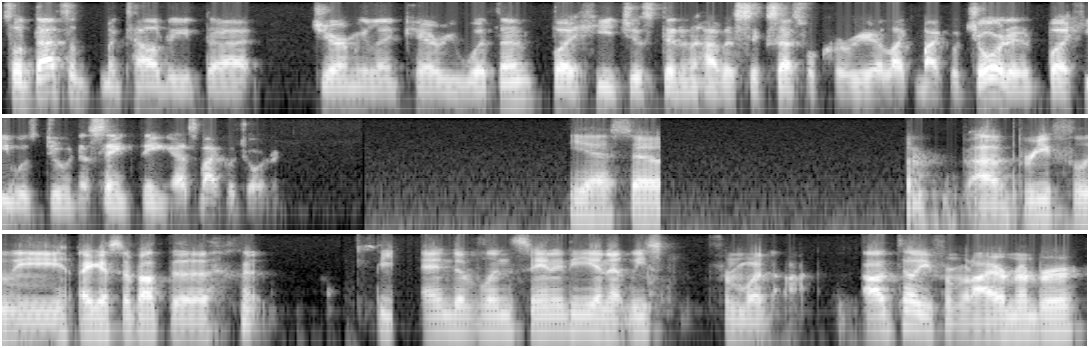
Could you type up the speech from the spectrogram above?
So that's a mentality that Jeremy Lin carried with him, but he just didn't have a successful career like Michael Jordan, but he was doing the same thing as Michael Jordan. Yeah, so uh, briefly, I guess, about the the end of Linsanity, and at least from what I'll tell you from what I remember,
